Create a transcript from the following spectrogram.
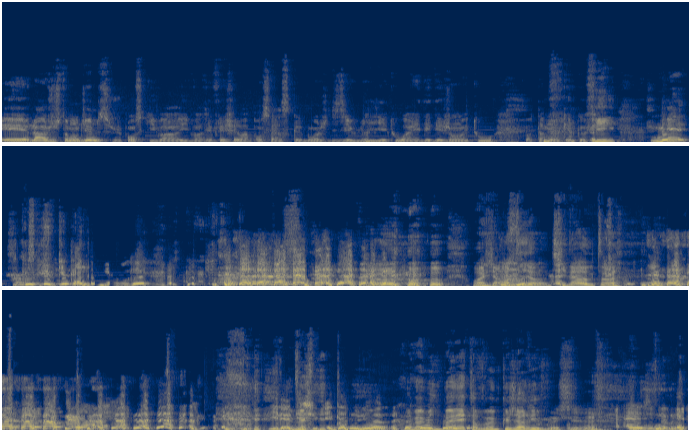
Et là, justement, James, je pense qu'il va, il va réfléchir, il va penser à ce que moi je disais oui et tout, à aider des gens et tout, notamment quelques filles. Mais c'est parce que je suis quelqu'un de bien, ok? Oh, oh, oh. Moi j'ai rien dit, hein. Tina ou toi Il a dit, je suis quelqu'un de bien. Il m'a mis une banette avant même que j'arrive, wesh. Eh, mec,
